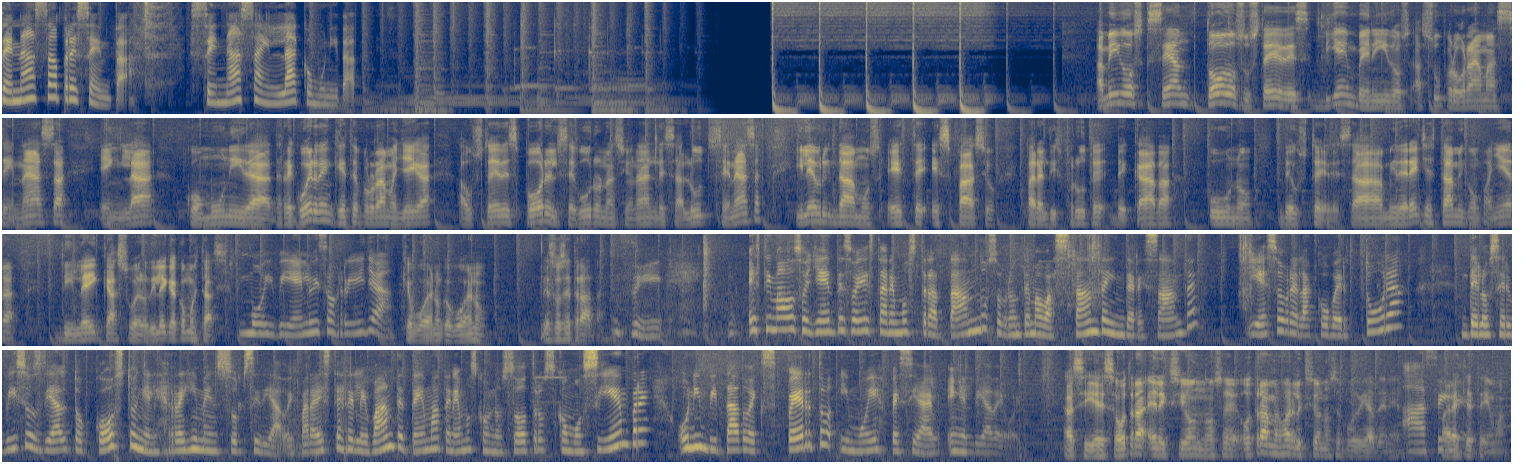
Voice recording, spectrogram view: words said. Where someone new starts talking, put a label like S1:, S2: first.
S1: Senasa presenta Senasa en la comunidad.
S2: Amigos, sean todos ustedes bienvenidos a su programa Senasa en la comunidad. Recuerden que este programa llega a ustedes por el Seguro Nacional de Salud Senasa y le brindamos este espacio para el disfrute de cada uno de ustedes. A mi derecha está mi compañera Dileika Suero. Dileika, ¿cómo estás?
S1: Muy bien, Luis Zorrilla.
S2: Qué bueno, qué bueno. De eso se trata.
S1: Sí. Estimados oyentes, hoy estaremos tratando sobre un tema bastante interesante y es sobre la cobertura de los servicios de alto costo en el régimen subsidiado. Y para este relevante tema tenemos con nosotros, como siempre, un invitado experto y muy especial en el día de hoy.
S2: Así es, otra elección, no sé, otra mejor elección no se podía tener para este tema.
